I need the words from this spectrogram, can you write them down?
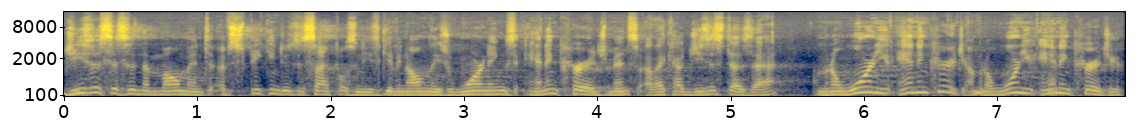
Jesus is in the moment of speaking to his disciples and he's giving all these warnings and encouragements. I like how Jesus does that. I'm going to warn you and encourage you. I'm going to warn you and encourage you.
